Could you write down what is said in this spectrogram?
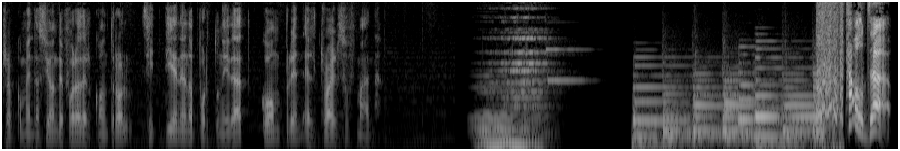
recomendación de fuera del control, si tienen oportunidad, compren el Trials of Mana. Hold up.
